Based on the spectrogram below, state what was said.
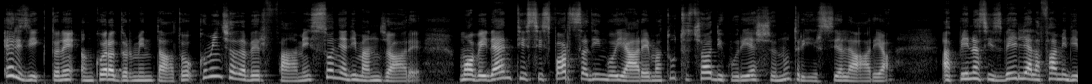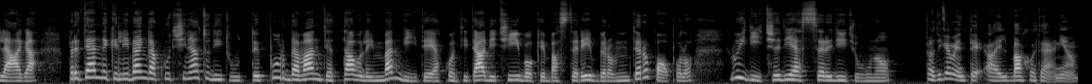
Erisictone, ancora addormentato, comincia ad aver fame e sogna di mangiare. Muove i denti e si sforza di ingoiare, ma tutto ciò di cui riesce a nutrirsi è l'aria. Appena si sveglia la fame dilaga, pretende che gli venga cucinato di tutto e pur davanti a tavole imbandite e a quantità di cibo che basterebbero a un intero popolo, lui dice di essere digiuno. Praticamente ha il bacotenia,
